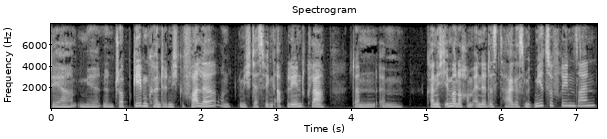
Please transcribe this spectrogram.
der mir einen Job geben könnte, nicht gefalle und mich deswegen ablehnt, klar, dann ähm, kann ich immer noch am Ende des Tages mit mir zufrieden sein,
